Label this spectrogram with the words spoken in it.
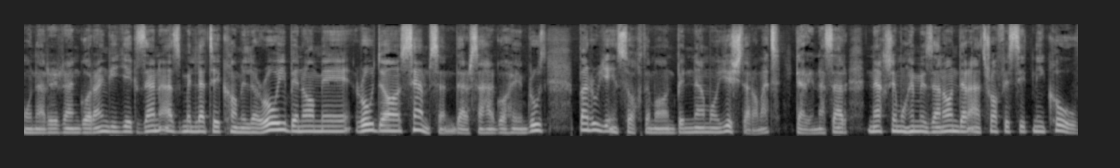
هنر رنگارنگ یک زن از ملت کامیلا روی به نام رودا سامسون در سهرگاه امروز بر روی این ساختمان به نمایش درآمد. در این اثر نقش مهم زنان در اطراف سیدنی کوو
